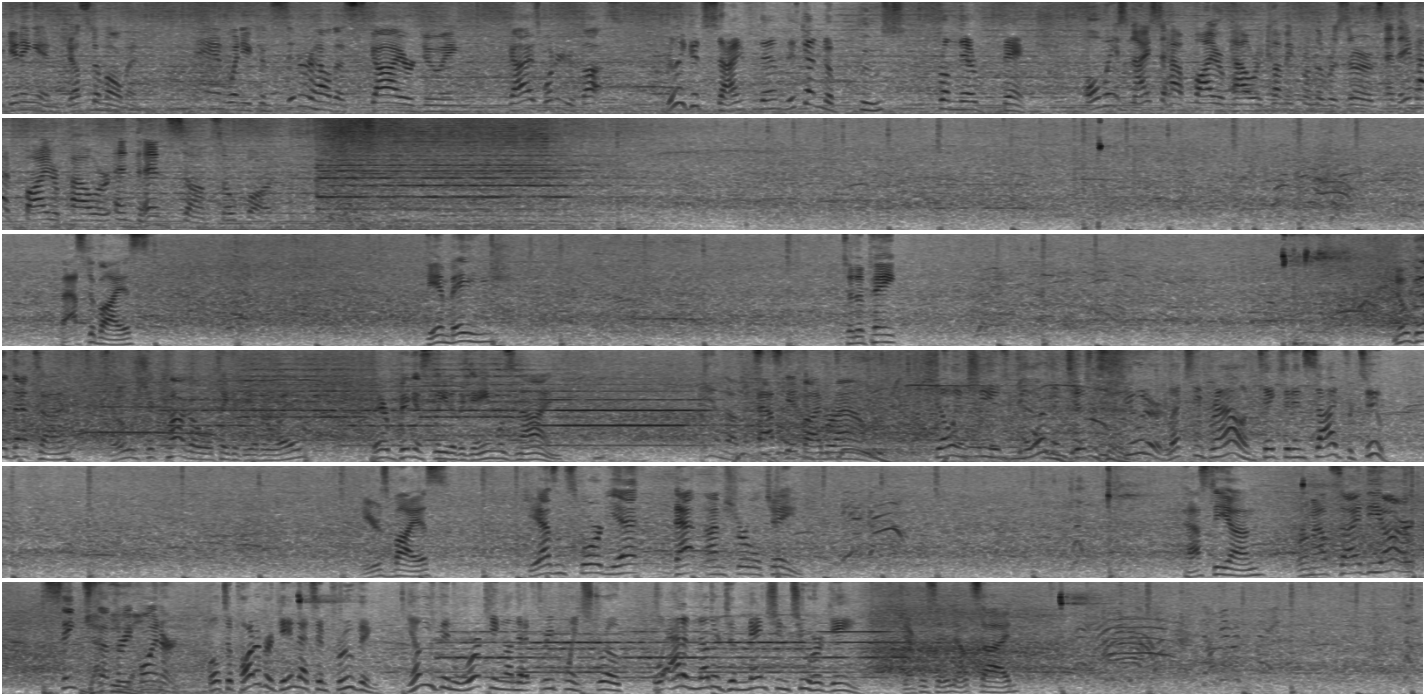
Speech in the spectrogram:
Beginning in just a moment. And when you consider how the Sky are doing, guys, what are your thoughts? Really good sign for them. They've gotten a boost from their bench. Always nice to have firepower coming from the reserves, and they've had firepower and then some so far. Pass to Bias. Cambage. To the paint. No good that time. So Chicago will take it the other way. Their biggest lead of the game was nine. And the basket by Brown. Showing she is more than just a shooter. Lexie Brown takes it inside for two. Here's Bias. She hasn't scored yet. That, I'm sure, will change. Pass to Young. From outside the arc. Sinks the three-pointer. Well, it's a part of her game that's improving. Young's been working on that three-point stroke. Will add another dimension to her game. Jefferson outside.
